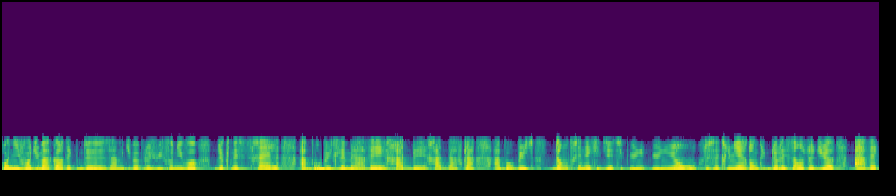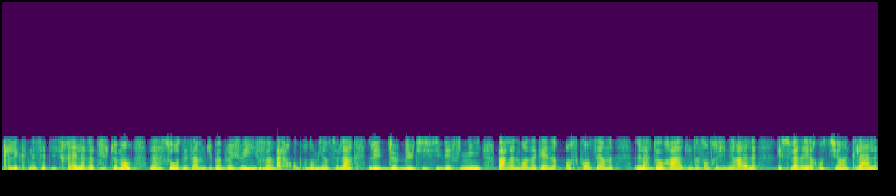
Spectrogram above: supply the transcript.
au niveau du Makor des, âmes du peuple juif, au niveau de Knesset a pour but, les Meave et Be'echad Dafka, a pour but d'entraîner qu'il y ait une union de cette lumière, donc de l'essence de Dieu, avec les Knesset Israël, avec justement la source des âmes du peuple juif. Alors comprenons bien cela, les deux buts ici définis par l'Anmoazaken en ce qui concerne la Torah, d'une façon très générale, et cela d'ailleurs constitue un klal,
